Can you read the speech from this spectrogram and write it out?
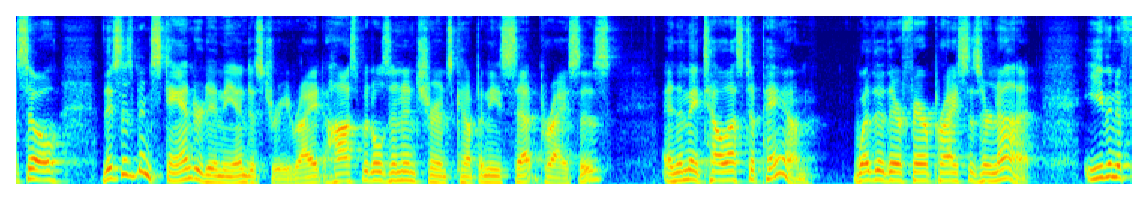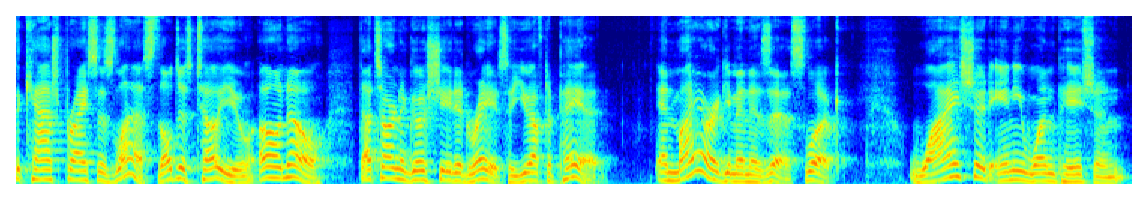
So, this has been standard in the industry, right? Hospitals and insurance companies set prices and then they tell us to pay them, whether they're fair prices or not. Even if the cash price is less, they'll just tell you, oh no, that's our negotiated rate, so you have to pay it. And my argument is this look, why should any one patient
